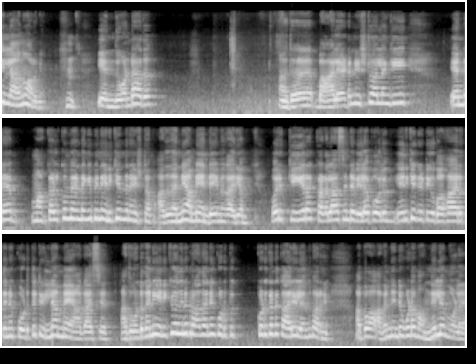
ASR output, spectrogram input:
ഇല്ല എന്ന് പറഞ്ഞു. എന്തുകൊണ്ടാണ് എന്തുകൊണ്ടാ അത്? അത് ബാലേട്ടന് ഇഷ്ടമല്ലെങ്കിൽ എന്റെ മക്കൾക്കും വേണ്ടെങ്കിൽ പിന്നെ എനിക്ക് എന്തിനാ ഇഷ്ടം? അത് തന്നെ അമ്മ എന്റെയും കാര്യം. ഒരു കീറ കടലാസിന്റെ വില പോലും എനിക്ക് കിട്ടിയ ഉപഹാരത്തിന് കൊടുത്തിട്ടില്ല അമ്മേ ആകാശ്. അതുകൊണ്ട് തന്നെ എനിക്കും അതിന് പ്രാധാന്യം കൊടുപ്പി കൊടുക്കേണ്ട കാര്യമില്ല എന്ന് പറഞ്ഞു. അപ്പോൾ അവൻ നിന്റെ കൂടെ വന്നില്ല മോളെ?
